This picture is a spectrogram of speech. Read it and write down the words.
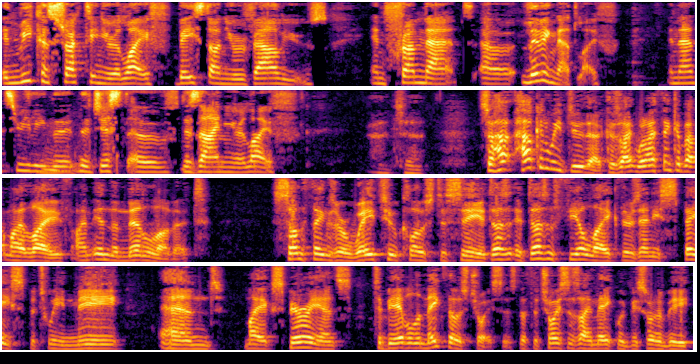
in reconstructing your life based on your values, and from that, uh, living that life. And that's really mm. the, hmm. the gist of designing your life. Gotcha. So how, how can we do that? Because I, when I think about my life, I'm in the middle of it. Some things are way too close to see. It doesn't, it doesn't feel like there's any space between me and my experience to be able to make those choices, that the choices I make would be sort of be,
